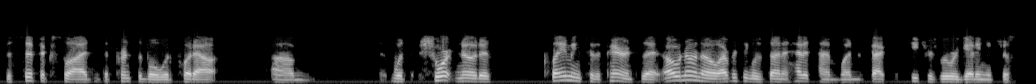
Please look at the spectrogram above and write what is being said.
specific slides that the principal would put out um, with short notice, claiming to the parents that, oh, no, no, everything was done ahead of time, when in fact the teachers, we were getting it just,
